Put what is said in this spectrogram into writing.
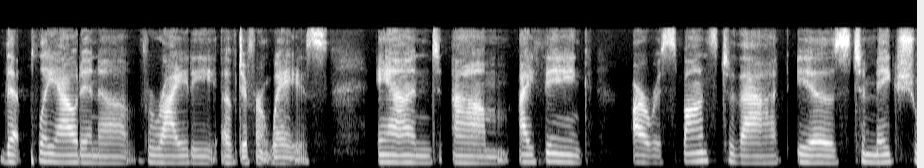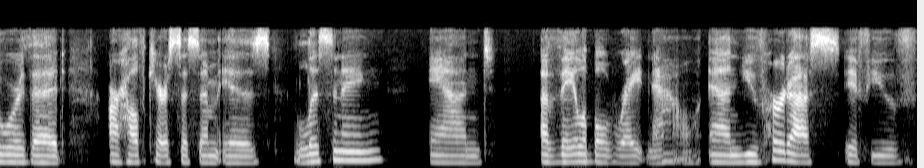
that play out in a variety of different ways. And um, I think our response to that is to make sure that our healthcare system is listening and available right now. And you've heard us, if you've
